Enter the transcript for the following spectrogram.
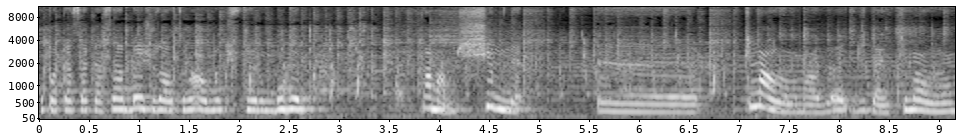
Kupa kasa kasa 500 altını almak istiyorum bugün. Tamam şimdi ee, kimi alalım abi? Cidden kimi alalım?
